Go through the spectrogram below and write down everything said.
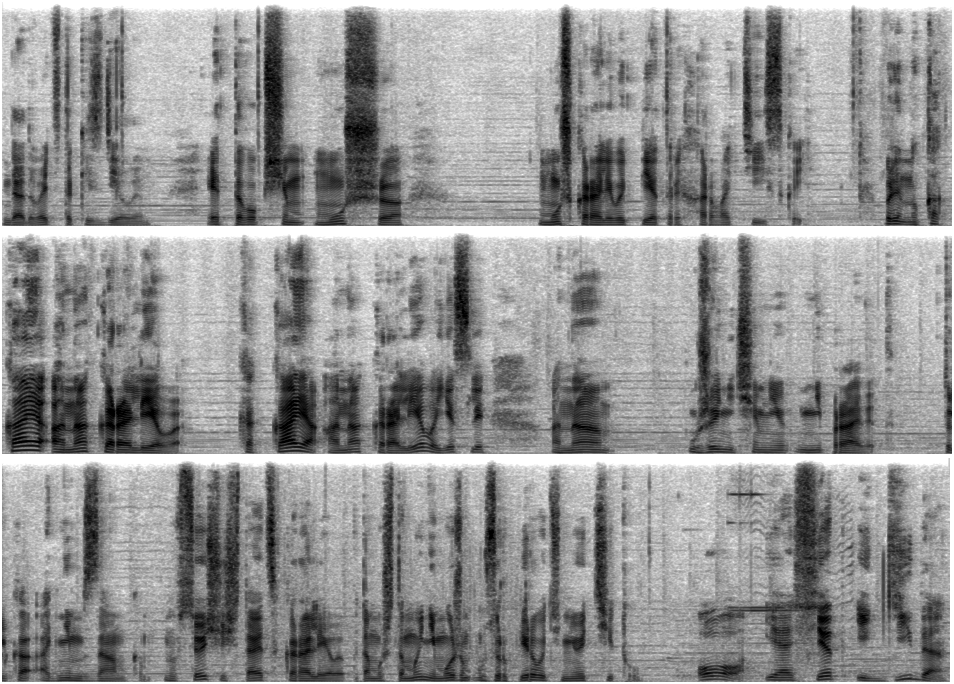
Да, давайте так и сделаем. Это, в общем, муж, э, муж королевы Петры Хорватийской. Блин, ну какая она королева? какая она королева, если она уже ничем не, не правит, только одним замком, но все еще считается королевой, потому что мы не можем узурпировать у нее титул. О, и Осет и Гида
